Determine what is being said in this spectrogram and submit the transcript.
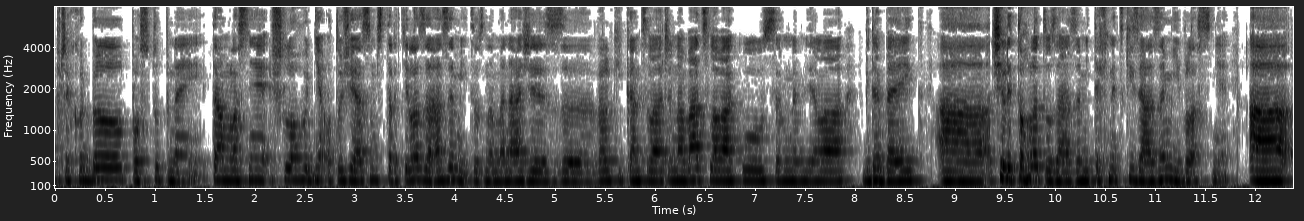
přechod byl postupný. Tam vlastně šlo hodně o to, že já jsem ztratila zázemí, to znamená, že z velké kanceláře na Václaváku jsem neměla kde být a čili tohleto zázemí, technický zázemí vlastně. A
